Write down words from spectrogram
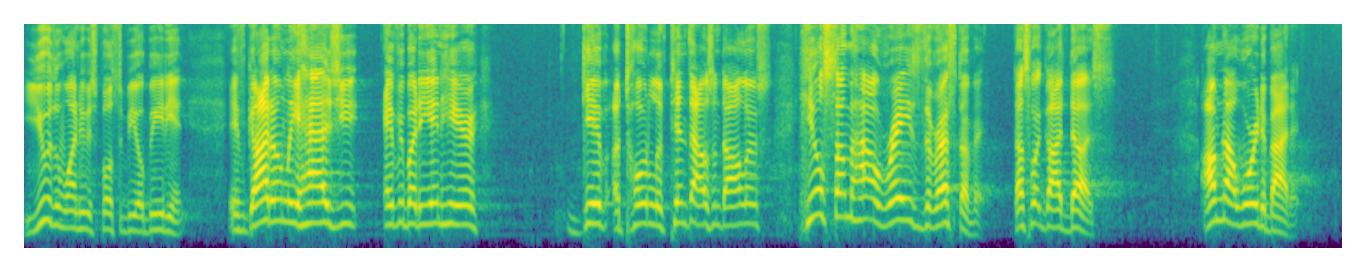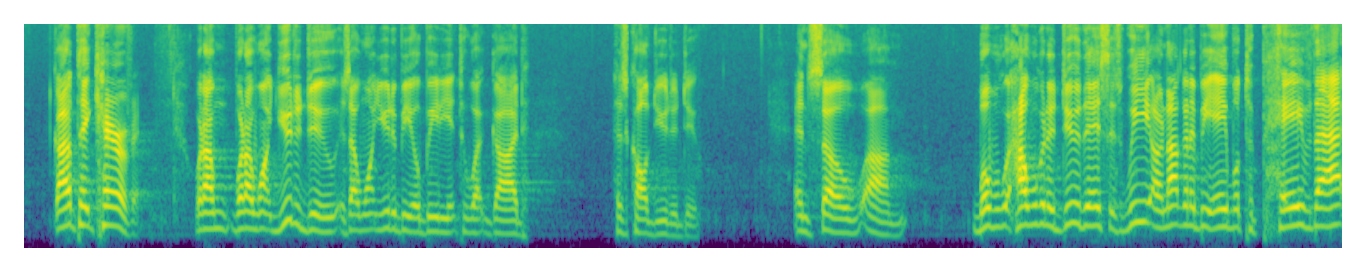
You're the one who's supposed to be obedient. If God only has you, everybody in here give a total of $10,000, He'll somehow raise the rest of it. That's what God does. I'm not worried about it. God will take care of it. What, i what I want you to do is I want you to be obedient to what God has called you to do. And so, um, what, how we're going to do this is we are not going to be able to pave that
